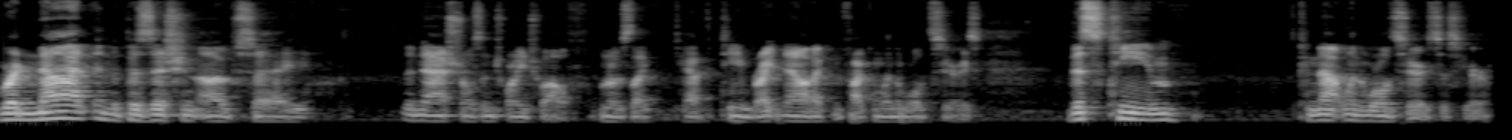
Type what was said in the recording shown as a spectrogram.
we're not in the position of say the Nationals in 2012 when it was like you have the team right now that can fucking win the World Series. This team cannot win the World Series this year,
